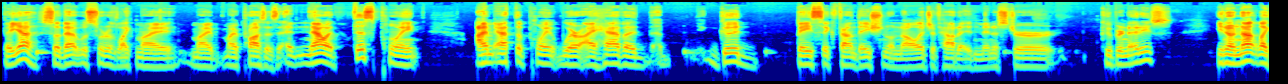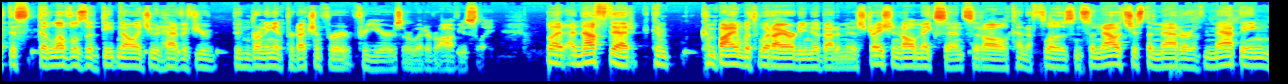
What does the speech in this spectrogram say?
but yeah, so that was sort of like my my my process. And now at this point, I'm at the point where I have a, a good basic foundational knowledge of how to administer Kubernetes. You know, not like this the levels of deep knowledge you would have if you've been running in production for for years or whatever, obviously, but enough that com- combined with what I already knew about administration, it all makes sense. It all kind of flows, and so now it's just a matter of mapping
